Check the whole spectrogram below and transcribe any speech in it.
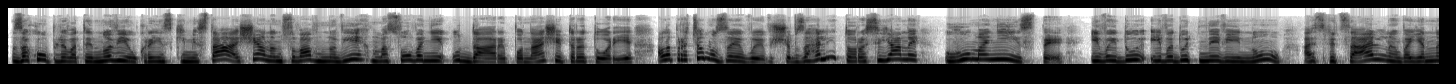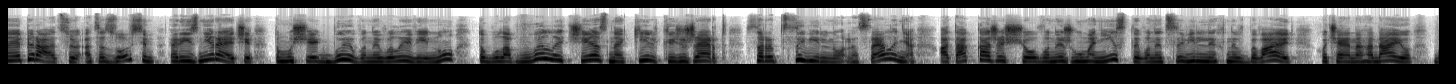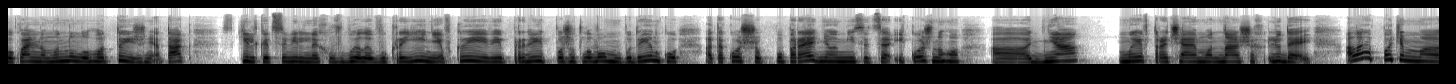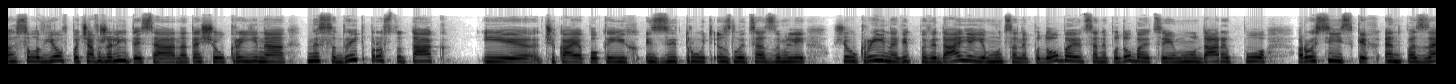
Захоплювати нові українські міста, а ще анонсував нові масовані удари по нашій території. Але при цьому заявив, що взагалі-то росіяни гуманісти і вийду, і ведуть не війну, а спеціальну воєнну операцію. А це зовсім різні речі. Тому що якби вони вели війну, то була б величезна кількість жертв серед цивільного населення. А так каже, що вони ж гуманісти, вони цивільних не вбивають. Хоча я нагадаю, буквально минулого тижня так. Скільки цивільних вбили в Україні, в Києві, приліт по житловому будинку, а також попереднього місяця і кожного а, дня ми втрачаємо наших людей. Але потім Соловйов почав жалітися на те, що Україна не сидить просто так. І чекає, поки їх зітруть з лиця землі. Що Україна відповідає, йому це не подобається. Не подобаються йому удари по російських НПЗ.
